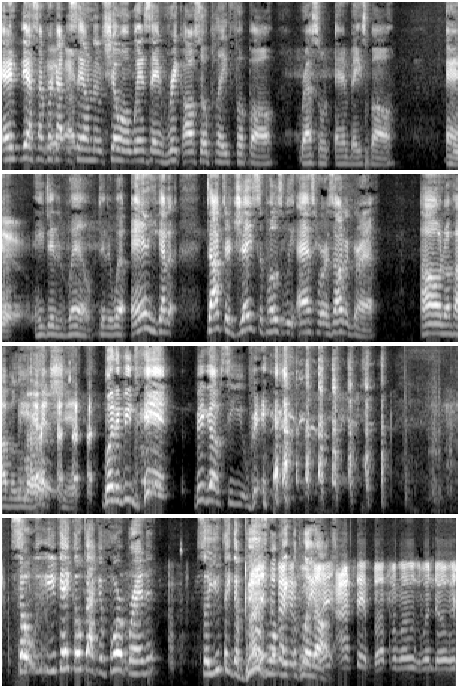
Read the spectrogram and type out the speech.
And yes, I forgot to I- say on the show on Wednesday, Rick also played football, wrestled, and baseball, and Yeah. he did it well. Did it well, and he got a. Dr. J supposedly asked for his autograph. I don't know if I believe that shit, but if he did, big ups to you, Rick. so you can't go back and forth, Brandon. So you think the Bills won't make the and. I, playoffs? I said Buffalo's window is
